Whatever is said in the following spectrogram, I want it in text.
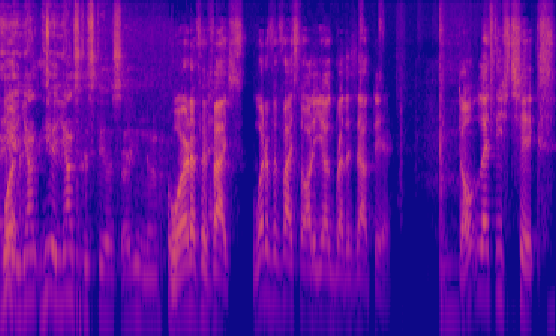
he, a young, he a youngster still, so you know. Word of advice. Word of advice to all the young brothers out there. Don't let these chicks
